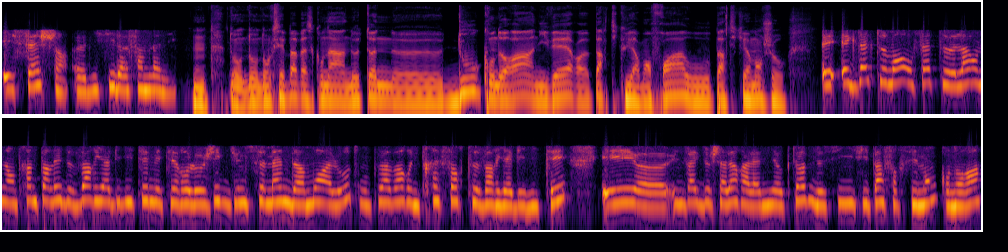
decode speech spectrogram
et sèches d'ici la fin de l'année. Hmm. Donc, donc c'est pas parce qu'on a un automne doux qu'on aura un hiver particulièrement froid ou particulièrement chaud. Et exactement. En fait, là, on est en train de parler de variabilité météorologique d'une semaine, d'un mois à l'autre. On peut avoir une très forte variabilité et euh, une vague de chaleur à la mi-octobre ne signifie pas forcément qu'on aura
